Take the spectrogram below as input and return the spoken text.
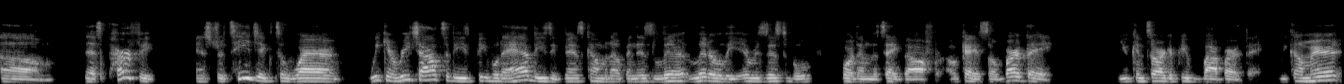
um, that's perfect and strategic to where we can reach out to these people that have these events coming up, and it's li- literally irresistible for them to take the offer. Okay, so birthday, you can target people by birthday. We come here,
